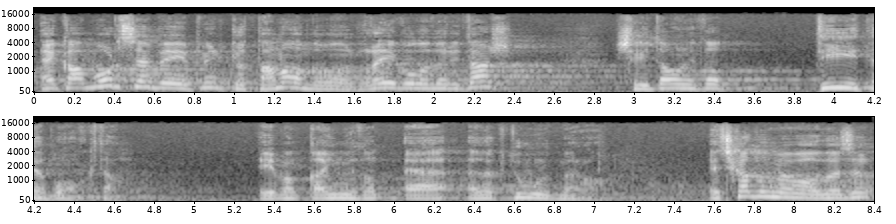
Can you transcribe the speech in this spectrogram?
e ka marr sebepin, kjo tamam domethon n'rregull deri tash. Shejtani thotë ti e bone këta. Ibn Kajjimi thotë edhe këtu mundet me ra. E çka duhet me ba vllezër?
